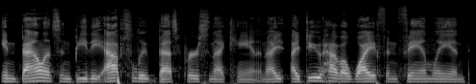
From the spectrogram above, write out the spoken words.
in balance and be the absolute best person I can. And I, I do have a wife and family and,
